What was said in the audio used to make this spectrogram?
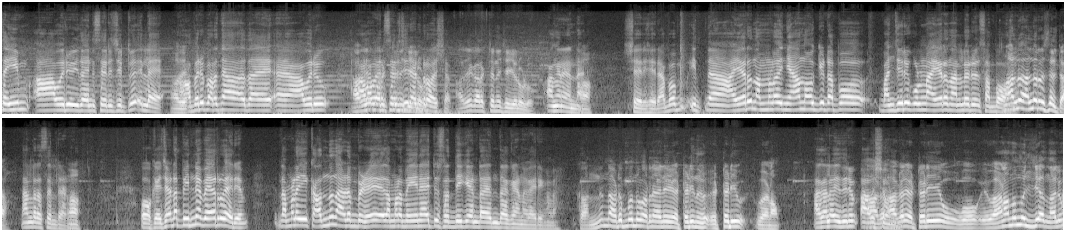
സെയിം ആ ഒരു ഇതനുസരിച്ചിട്ട് അല്ലേ? അവർ പറഞ്ഞ ആ ഒരു അളവനുസരിച്ച് രണ്ട് പ്രാവശ്യം. അതേ കറക്റ്റ് തന്നെ ചെയ്യലുള്ളൂ. അങ്ങനെ തന്നെ. ശരി ശരി. അപ്പം അയർ നമ്മൾ ഞാൻ നോക്കിയിട്ട് അപ്പോൾ മഞ്ചേരി കുള്ളൻ അയർ നല്ലൊരു സംഭവം നല്ല നല്ല റിസൾട്ടാ. നല്ല റിസൾട്ടാണ്. ഓക്കെ ചേട്ടാ പിന്നെ വേറൊരു കാര്യം. നമ്മൾ ഈ കന്ന് നടുമ്പോഴേ നമ്മൾ മെയിനായിട്ട് ശ്രദ്ധിക്കേണ്ട എന്തൊക്കെയാണ് കാര്യങ്ങൾ കന്ന് നടുമ്പോൾ എന്ന് പറഞ്ഞാൽ എട്ടടി എട്ടടി വേണം. അകലെ ഇതിന് ആവശ്യം അകലെ എട്ടടി വേണമെന്നൊന്നും ഇല്ല. എന്നാലും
